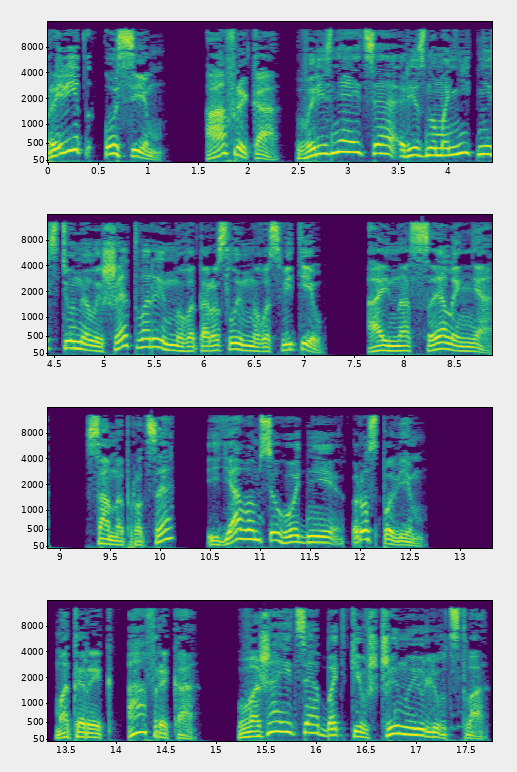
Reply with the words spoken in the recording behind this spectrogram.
Привіт усім! Африка вирізняється різноманітністю не лише тваринного та рослинного світів, а й населення. Саме про це я вам сьогодні розповім. Материк Африка вважається батьківщиною людства.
